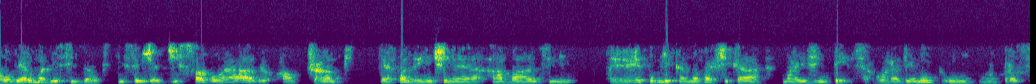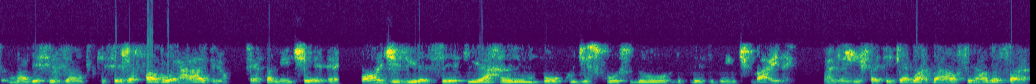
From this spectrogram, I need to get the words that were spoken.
houver uma decisão que seja desfavorável ao Trump, certamente né, a base republicana vai ficar mais intensa. Agora, havendo um, um, uma decisão que seja favorável, certamente é, pode vir a ser que arranhe um pouco o discurso do, do presidente Biden. Mas a gente vai ter que aguardar ao final dessa,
